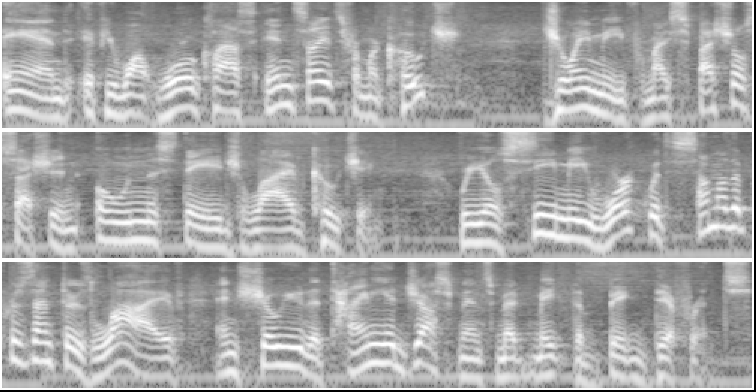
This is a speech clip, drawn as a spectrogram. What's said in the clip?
And if you want world class insights from a coach, Join me for my special session, Own the Stage Live Coaching, where you'll see me work with some of the presenters live and show you the tiny adjustments that make the big difference.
